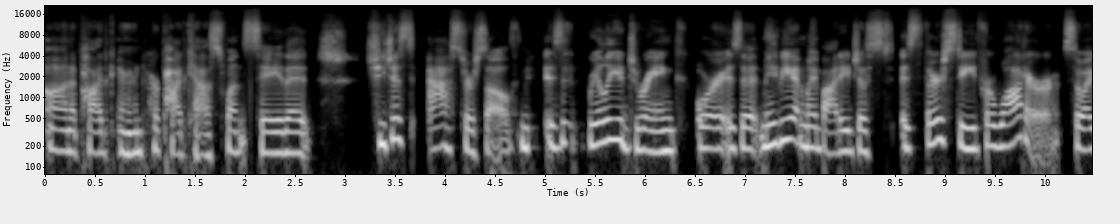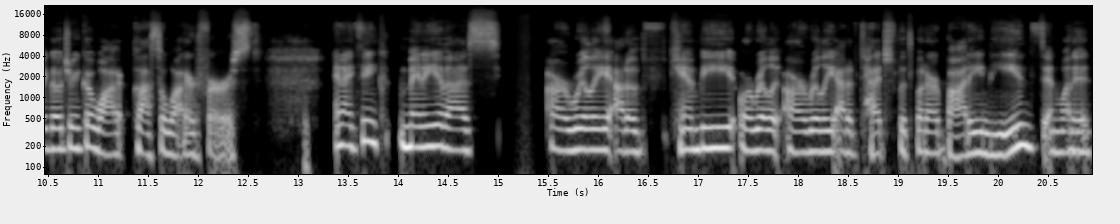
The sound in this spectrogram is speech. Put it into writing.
on a pod her podcast once say that she just asked herself, is it really a drink or is it maybe my body just is thirsty for water? So I go drink a water, glass of water first. And I think many of us are really out of can be or really are really out of touch with what our body needs and what it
